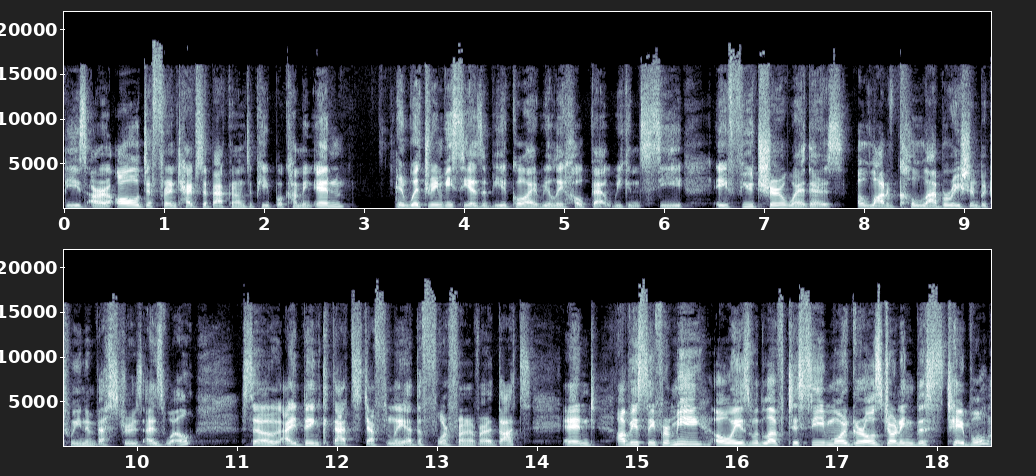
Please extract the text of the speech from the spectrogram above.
these are all different types of backgrounds of people coming in. And with Dream VC as a vehicle, I really hope that we can see a future where there's a lot of collaboration between investors as well. So I think that's definitely at the forefront of our thoughts. And obviously, for me, always would love to see more girls joining this table.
